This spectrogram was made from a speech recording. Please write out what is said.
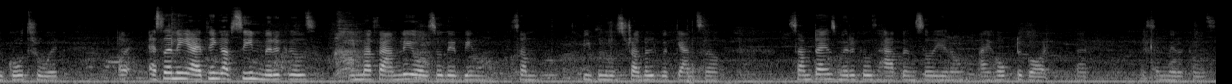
to go through it. Nahi i think i've seen miracles in my family also. There've been some people who've struggled with cancer. Sometimes miracles happen. So you know i hope to god that there's some miracles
